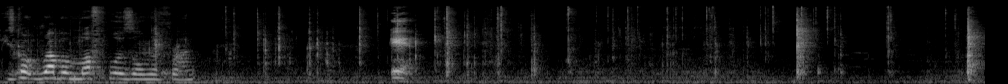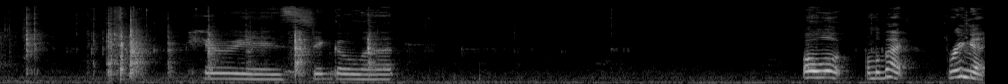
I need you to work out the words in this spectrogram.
He's got rubber mufflers on the front. Yeah. Here is Cigalert. Oh look, on the back. Bring it.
